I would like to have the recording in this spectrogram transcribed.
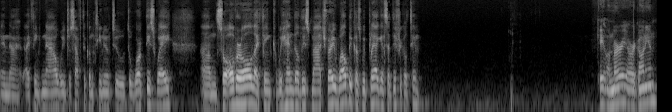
and uh, I think now we just have to continue to to work this way. Um, so overall, I think we handled this match very well because we play against a difficult team. Caitlin Murray, Oregonian.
